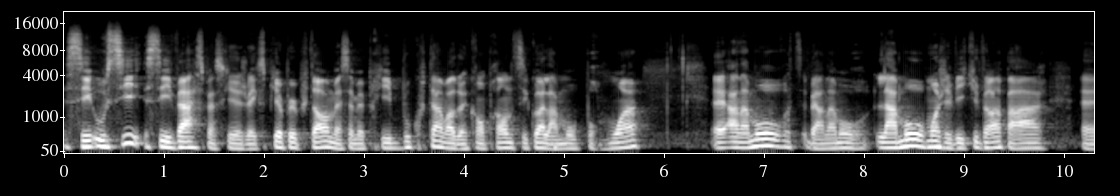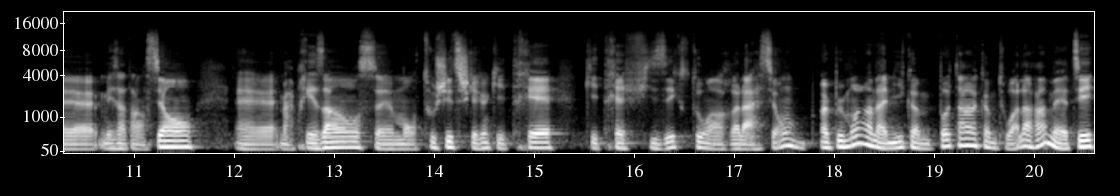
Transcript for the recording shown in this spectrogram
c'est aussi, c'est vaste parce que je vais expliquer un peu plus tard, mais ça m'a pris beaucoup de temps avant de comprendre c'est quoi l'amour pour moi. Euh, en amour, ben en amour, l'amour, moi, j'ai vécu vraiment par euh, mes attentions, euh, ma présence, euh, mon toucher. Je suis quelqu'un qui est très qui est très physique, surtout en relation. Un peu moins en ami, comme pas tant comme toi, Laurent, mais tu sais,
